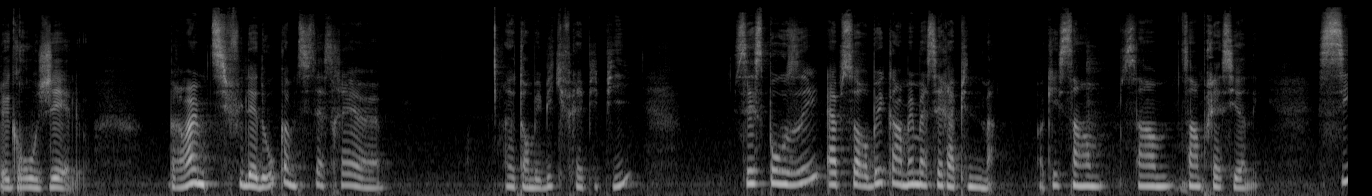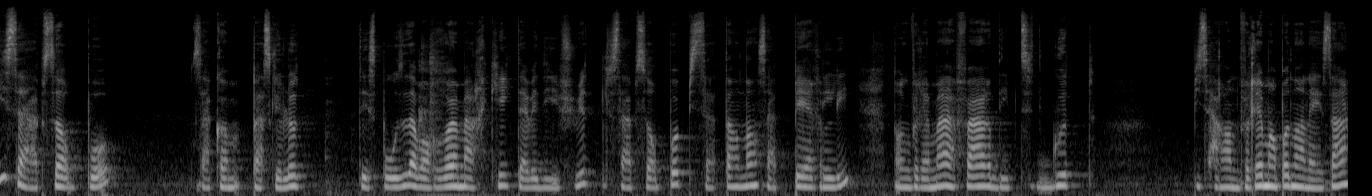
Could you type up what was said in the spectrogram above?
le, gros jet. Là. Vraiment un petit filet d'eau, comme si ça serait euh, ton bébé qui ferait pipi c'est supposé absorber quand même assez rapidement, OK? Sans, sans, pressionner. Si ça absorbe pas, ça comme. Parce que là, tu es supposé d'avoir remarqué que tu avais des fuites, ça absorbe pas, puis ça a tendance à perler. Donc, vraiment à faire des petites gouttes, puis ça rentre vraiment pas dans l'insert.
